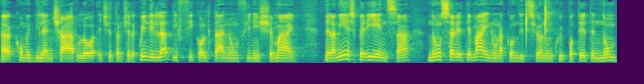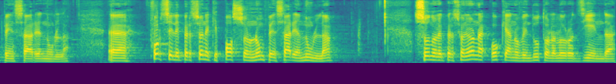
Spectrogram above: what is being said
eh, come bilanciarlo, eccetera, eccetera. Quindi la difficoltà non finisce mai. Nella mia esperienza non sarete mai in una condizione in cui potete non pensare a nulla. Eh, Forse le persone che possono non pensare a nulla sono le persone o che hanno venduto la loro azienda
